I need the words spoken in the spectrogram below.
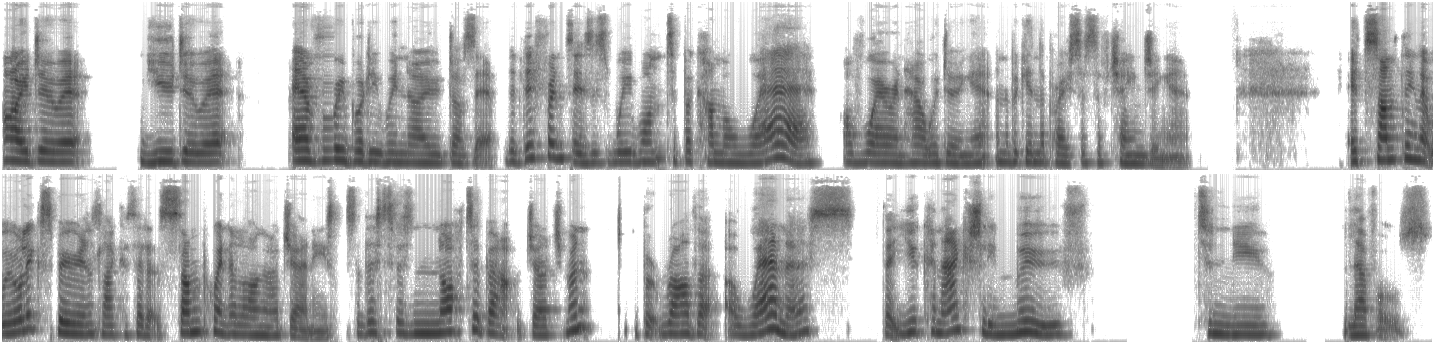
I do it. You do it. Everybody we know does it. The difference is, is we want to become aware of where and how we're doing it and begin the process of changing it. It's something that we all experience, like I said, at some point along our journeys. So this is not about judgment, but rather awareness that you can actually move to new levels,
